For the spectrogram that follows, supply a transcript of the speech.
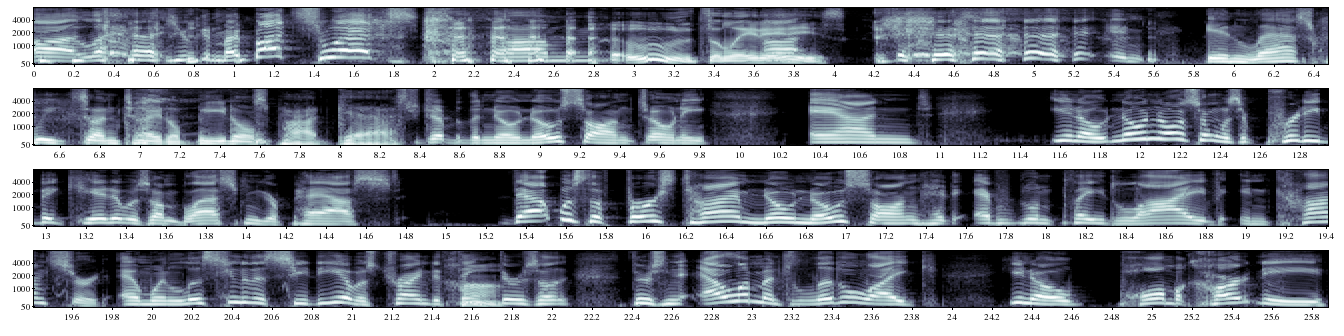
Uh, you can, my butt sweats. Um, Ooh, it's the late Uh, 80s. in, in last week's Untitled Beatles podcast, we talked about the No No song, Tony, and you know, No No Song was a pretty big hit. It was on Blast from Your Past. That was the first time No No Song had ever been played live in concert. And when listening to the CD, I was trying to think Huh. there's a there's an element a little like, you know, Paul McCartney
